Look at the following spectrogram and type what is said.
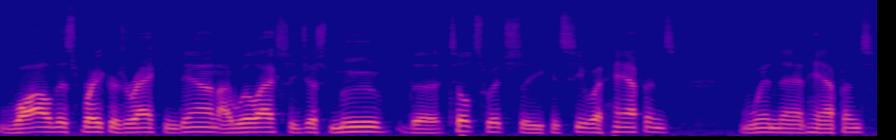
while this breaker is racking down, I will actually just move the tilt switch so you can see what happens when that happens.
